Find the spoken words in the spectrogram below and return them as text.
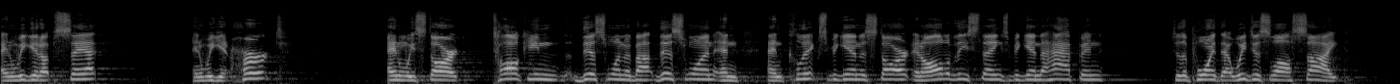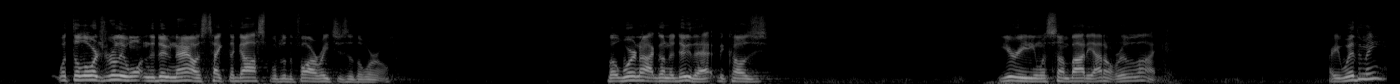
and we get upset and we get hurt and we start talking this one about this one and, and clicks begin to start and all of these things begin to happen to the point that we just lost sight. What the lord's really wanting to do now is take the gospel to the far reaches of the world. But we're not going to do that because you're eating with somebody i don't really like are you with me?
